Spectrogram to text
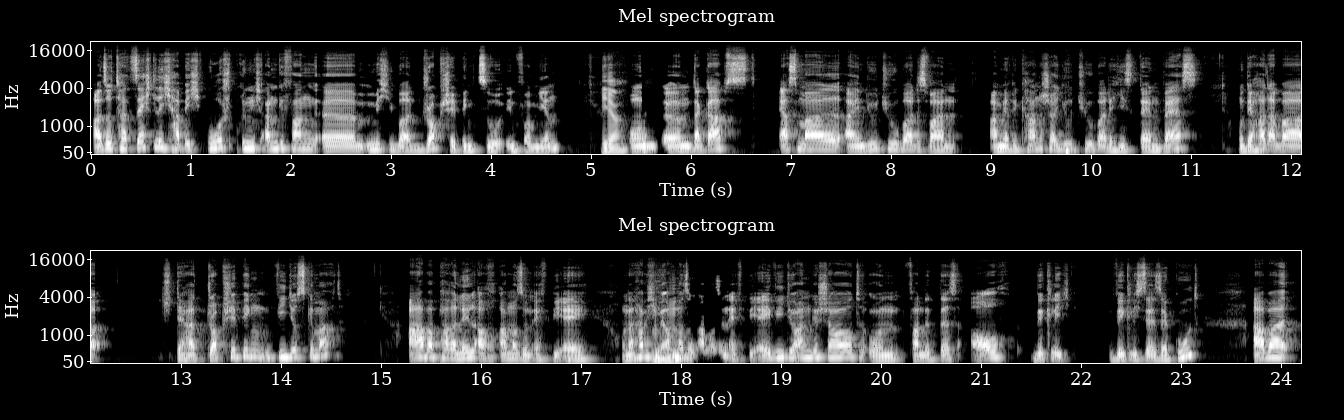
Also tatsächlich habe ich ursprünglich angefangen, äh, mich über Dropshipping zu informieren. Ja. Und ähm, da gab es erstmal einen YouTuber, das war ein amerikanischer YouTuber, der hieß Dan Bass. Und der hat aber, der hat Dropshipping-Videos gemacht, aber parallel auch Amazon FBA. Und dann habe ich mhm. mir auch mal so ein Amazon FBA-Video angeschaut und fand das auch wirklich, wirklich sehr, sehr gut. Aber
